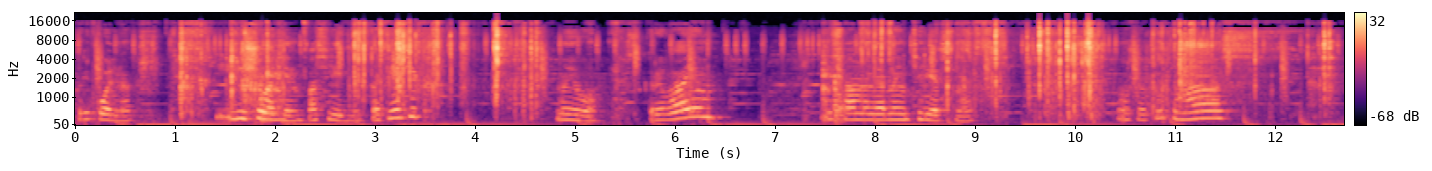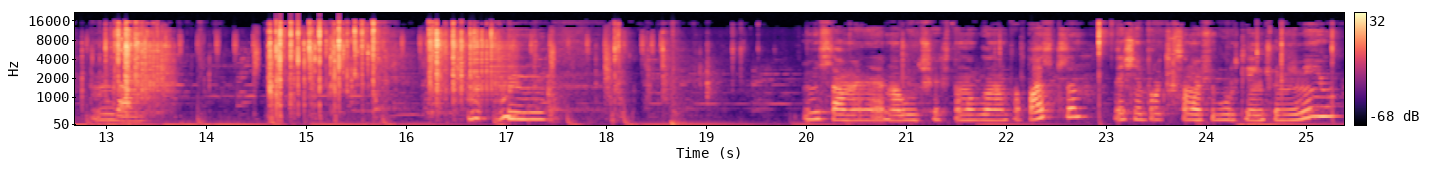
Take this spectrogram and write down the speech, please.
прикольно. И еще один последний пакетик. Мы его скрываем. И самое, наверное, интересное. Что тут у нас... Да. Не самое, наверное, лучшее, что могло нам попасться. Точнее, против самой фигурки я ничего не имею.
